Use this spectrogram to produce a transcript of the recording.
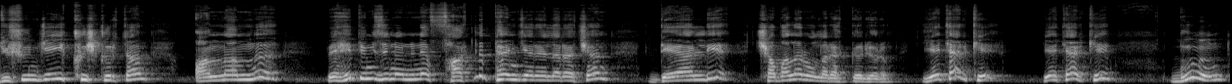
düşünceyi kışkırtan, anlamlı ve hepimizin önüne farklı pencereler açan değerli çabalar olarak görüyorum. Yeter ki yeter ki bunun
